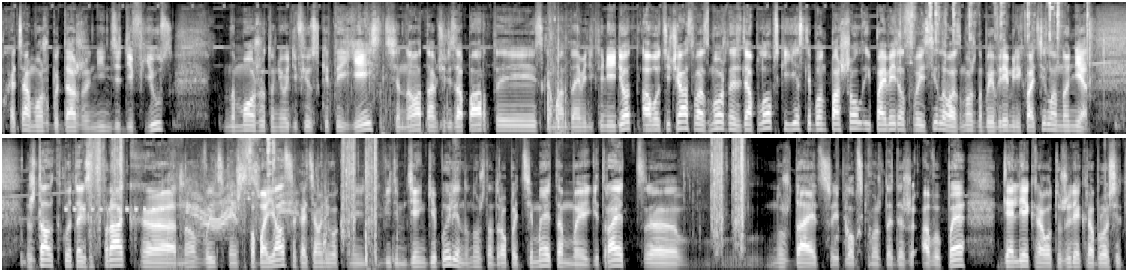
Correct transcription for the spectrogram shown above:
хотя, может быть, даже ниндзя дефьюз. Ну, Может, у него дефьюз какие-то есть, но там через апарты с командами никто не идет. А вот сейчас возможность для Пловски, если бы он пошел и поверил в свои силы, возможно, бы и времени хватило, но нет. Ждал какой-то exit frag, э, но выйти, конечно, побоялся, хотя у него, как мы видим, деньги были, но нужно дропать тиммейтам, и GeT_RiGhT э, нуждается, и Plopski может дать даже AWP для Лекра. Вот уже Лекра бросит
